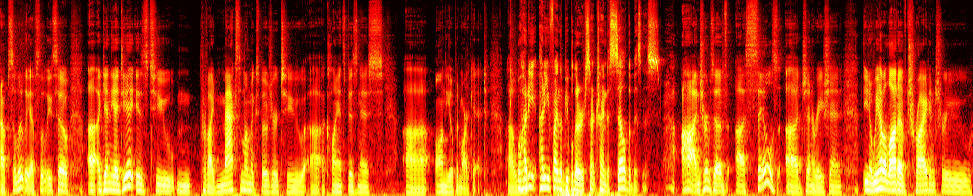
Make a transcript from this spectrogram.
Absolutely, absolutely. So, uh, again, the idea is to m- provide maximum exposure to uh, a client's business uh, on the open market. Uh, Well, how do you how do you find the people that are trying to sell the business? Ah, in terms of uh, sales uh, generation, you know, we have a lot of tried and true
